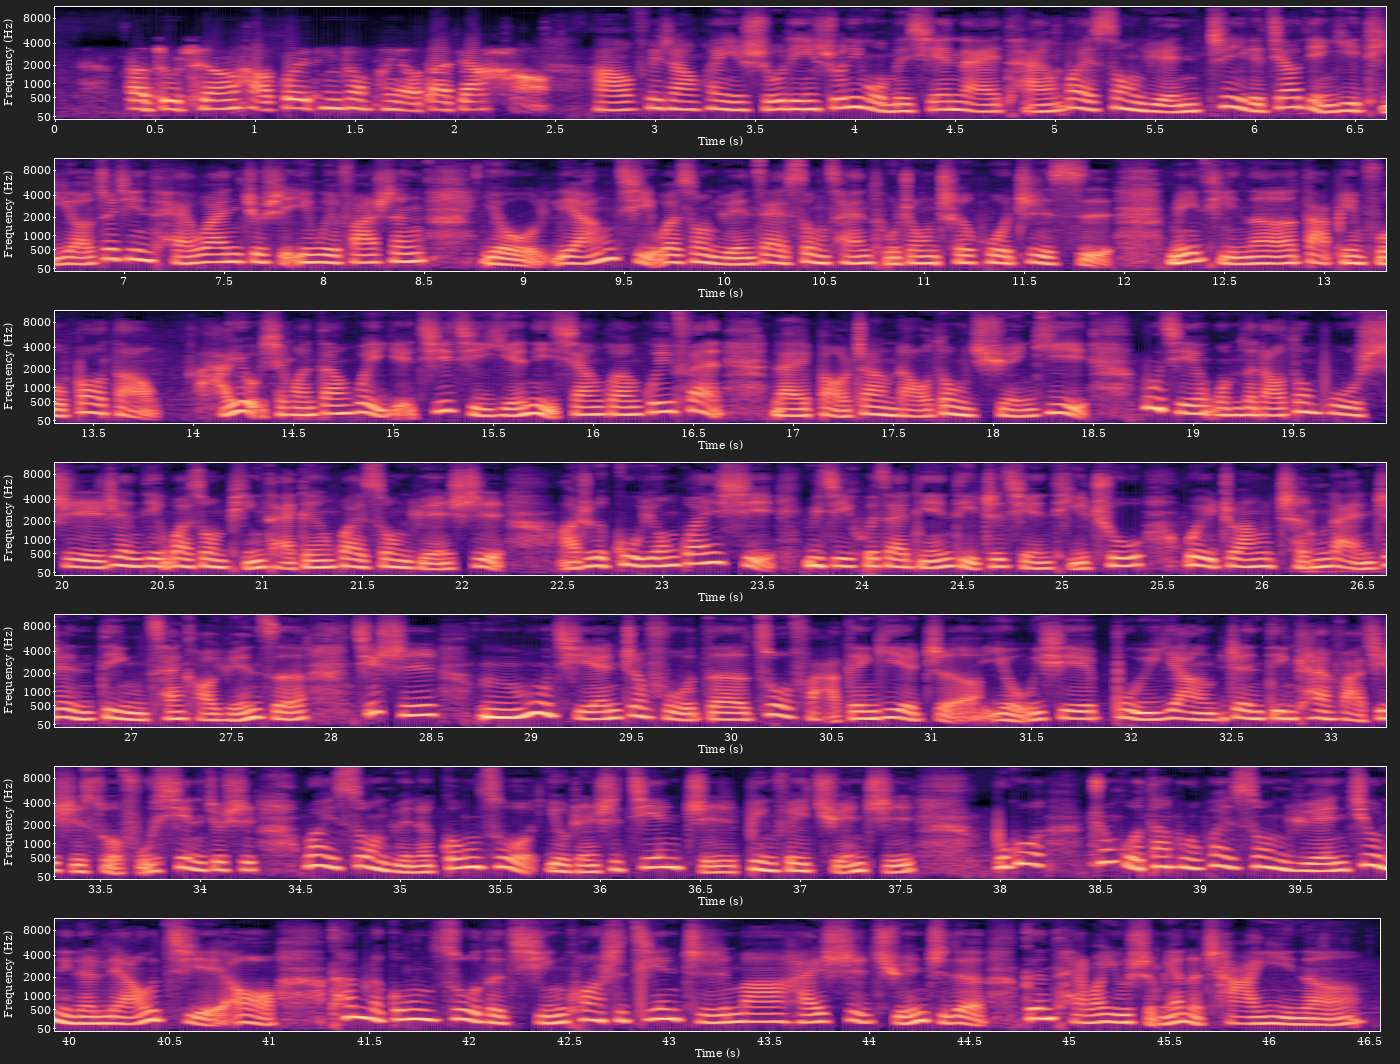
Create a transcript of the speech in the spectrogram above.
主持人好，各位听众朋友，大家好，好，非常欢迎淑玲。淑玲，我们先来谈外送员这个焦点议题哦。最近台湾就是因为发生有两起外送员在送餐途中车祸致死，媒体呢大篇幅报道，还有相关单位也积极严拟相关规范来保障劳动权益。目前我们的劳动部是认定外送平台跟外送员是啊这个雇佣关系，预计会在年底之前提出未装承揽认定参考原则。其实，嗯，目前政府的。做法跟业者有一些不一样认定看法，其实所浮现的就是外送员的工作，有人是兼职，并非全职。不过，中国大陆外送员，就你的了解哦，他们的工作的情况是兼职吗？还是全职的？跟台湾有什么样的差异呢？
